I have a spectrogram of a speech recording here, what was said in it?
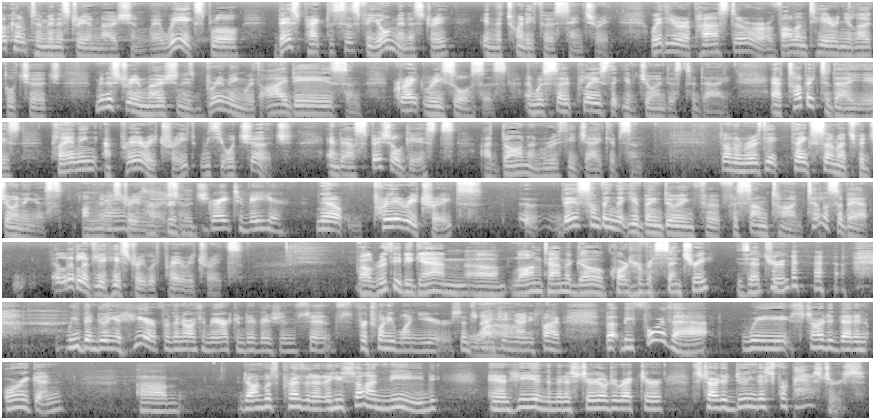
Welcome to Ministry in Motion, where we explore best practices for your ministry in the 21st century. Whether you're a pastor or a volunteer in your local church, Ministry in Motion is brimming with ideas and great resources, and we're so pleased that you've joined us today. Our topic today is planning a prayer retreat with your church, and our special guests are Don and Ruthie Jacobson. Don and Ruthie, thanks so much for joining us on Ministry in Motion. Great to be here. Now, prayer retreats, uh, there's something that you've been doing for, for some time. Tell us about a little of your history with prayer retreats. Well, Ruthie began a long time ago, a quarter of a century. Is that true? We've been doing it here for the North American division since for 21 years, since Wow. 1995. But before that, we started that in Oregon. Um, Don was president, and he saw a need, and he and the ministerial director started doing this for pastors.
